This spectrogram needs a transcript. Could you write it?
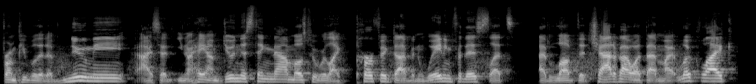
from people that have knew me. I said, you know, hey, I'm doing this thing now. Most people were like, perfect. I've been waiting for this. Let's. I'd love to chat about what that might look like.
